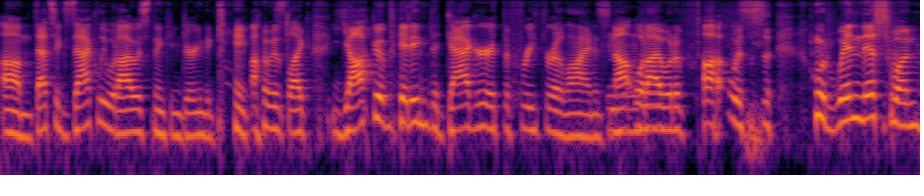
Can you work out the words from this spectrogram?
Um, that's exactly what I was thinking during the game. I was like, Jakob hitting the dagger at the free throw line is not what I would have thought was would win this one,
